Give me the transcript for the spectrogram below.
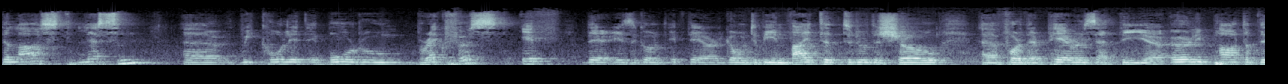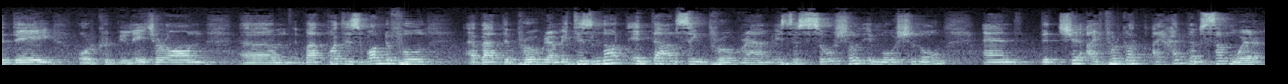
the last lesson, uh, we call it a ballroom breakfast. If there is going, if they are going to be invited to do the show uh, for their parents at the uh, early part of the day or could be later on. Um, but what is wonderful about the program, it is not a dancing program, it's a social, emotional, and the ch- I forgot, I had them somewhere.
